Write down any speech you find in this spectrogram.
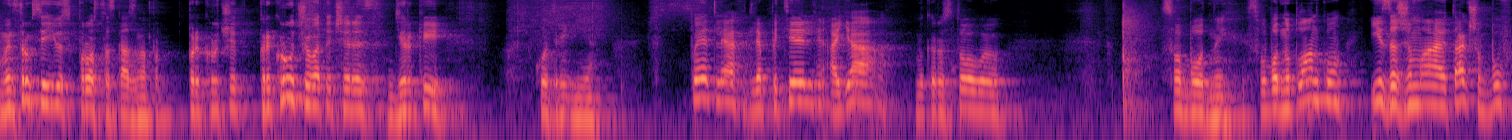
В інструкції ЮС просто сказано прикручувати через дірки, котрі є в петлях для петель, а я використовую свободний, свободну планку і зажимаю так, щоб був,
